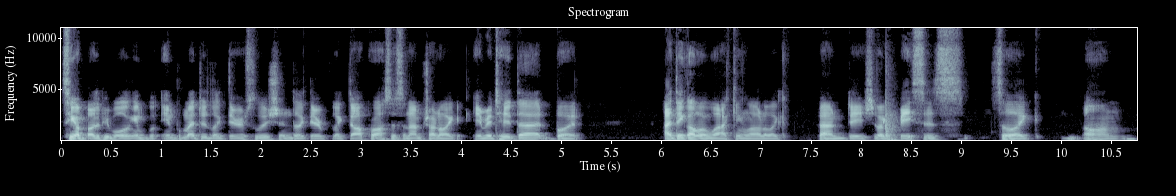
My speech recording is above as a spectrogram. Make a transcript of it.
seeing how other people like, impl- implemented like their solution, like their like thought process, and I'm trying to like imitate that. But I think I'm like, lacking a lot of like foundation, like basis. So like um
